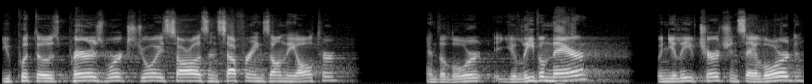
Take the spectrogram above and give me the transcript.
you put those prayers, works, joys, sorrows, and sufferings on the altar, and the Lord, you leave them there when you leave church and say, Lord,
